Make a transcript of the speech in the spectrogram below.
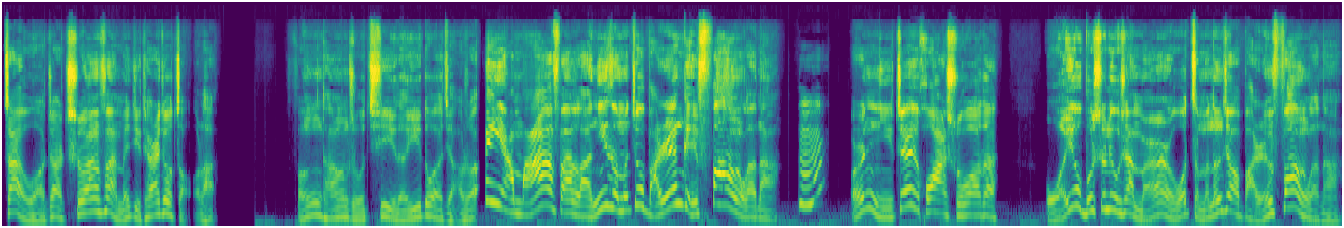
在我这儿吃完饭没几天就走了。冯堂主气得一跺脚说：“哎呀，麻烦了，你怎么就把人给放了呢？”嗯，我说你这话说的，我又不是六扇门，我怎么能叫把人放了呢？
